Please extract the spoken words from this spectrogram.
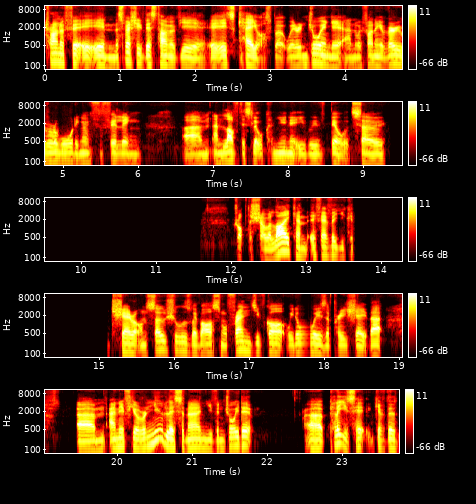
trying to fit it in, especially this time of year, it is chaos, but we're enjoying it and we're finding it very rewarding and fulfilling, um, and love this little community we've built. So drop the show a like, and if ever you could share it on socials with Arsenal friends you've got, we'd always appreciate that. Um, and if you're a new listener and you've enjoyed it, uh, please hit give the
